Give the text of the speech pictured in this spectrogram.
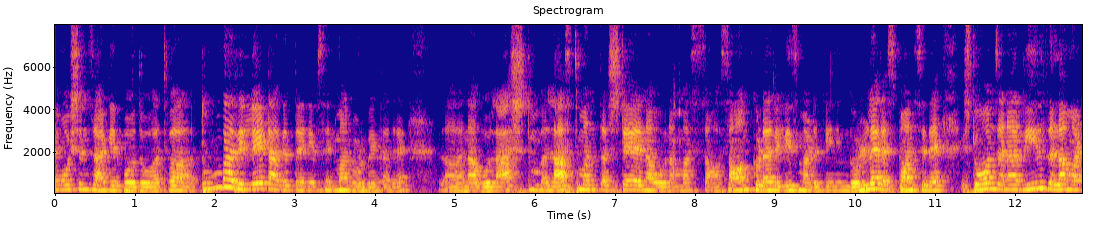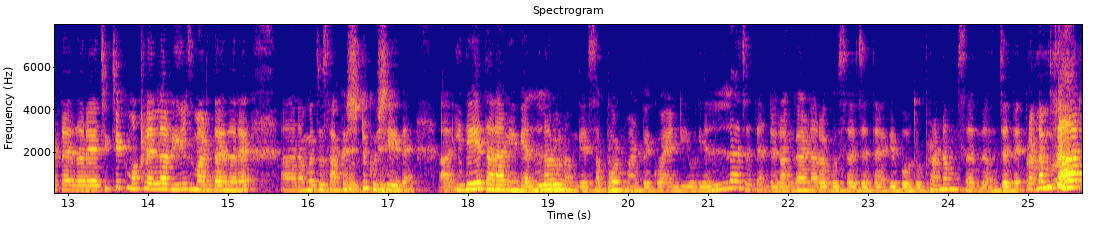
ಎಮೋಷನ್ಸ್ ಆಗಿರ್ಬೋದು ಅಥವಾ ರಿಲೇಟ್ ಆಗುತ್ತೆ ನೀವು ಸಿನಿಮಾ ನೋಡಬೇಕಾದ್ರೆ. ನಾವು ಲಾಸ್ಟ್ ಲಾಸ್ಟ್ ಮಂತ್ ಅಷ್ಟೇ ನಾವು ನಮ್ಮ ಸಾಂಗ್ ಕೂಡ ರಿಲೀಸ್ ಮಾಡಿದ್ವಿ. ನಿಮ್ದು ಒಳ್ಳೆ ರೆಸ್ಪಾನ್ಸ್ ಇದೆ. ಎಷ್ಟೊಂದು ಜನ ರೀಲ್ಸ್ ಎಲ್ಲ ಮಾಡ್ತಾ ಇದ್ದಾರೆ. ಚಿಕ್ಕ ಚಿಕ್ಕ ಮಕ್ಕಳೆಲ್ಲ ರೀಲ್ಸ್ ಮಾಡ್ತಾ ಇದ್ದಾರೆ. ನಮಗಂತೂ ಸಾಕಷ್ಟು ಖುಷಿ ಇದೆ. ಇದೇ ಥರ ನೀವೆಲ್ಲರೂ ನಮಗೆ ಸಪೋರ್ಟ್ ಮಾಡಬೇಕು. ಆ್ಯಂಡ್ ಇವ್ರ ಎಲ್ಲ ಜೊತೆ ಅಂದರೆ ರಂಗಾಯಣ ರಘು ಸರ್ ಜೊತೆ ಆಗಿರ್ಬೋದು, ಪ್ರಣಮ್ ಸರ್ ಜೊತೆ, ಪ್ರಣಮ್ ಸರ್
